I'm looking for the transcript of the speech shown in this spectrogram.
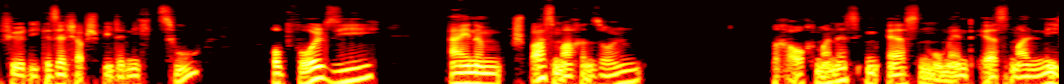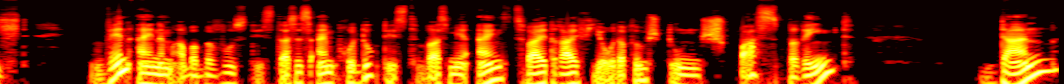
für die Gesellschaftsspiele nicht zu, obwohl sie einem Spaß machen sollen braucht man es im ersten Moment erstmal nicht. Wenn einem aber bewusst ist, dass es ein Produkt ist, was mir eins, zwei, drei, vier oder fünf Stunden Spaß bringt, dann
